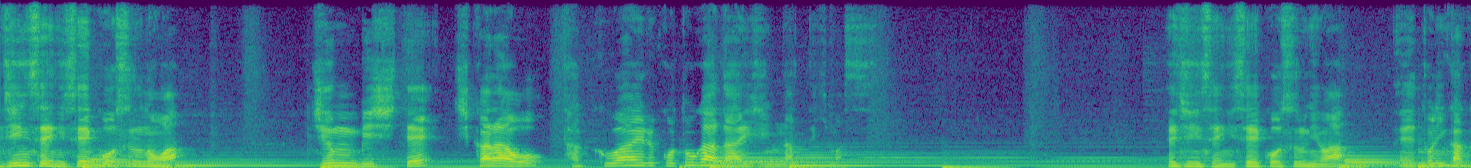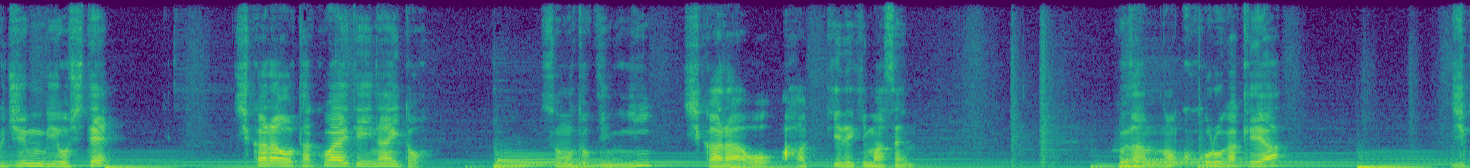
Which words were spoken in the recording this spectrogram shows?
人生に成功するのは準備して力を蓄えることが大事になってきます。人生に成功するには、えとにかく準備をして力を蓄えていないとその時に力を発揮できません。普段の心がけや自己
